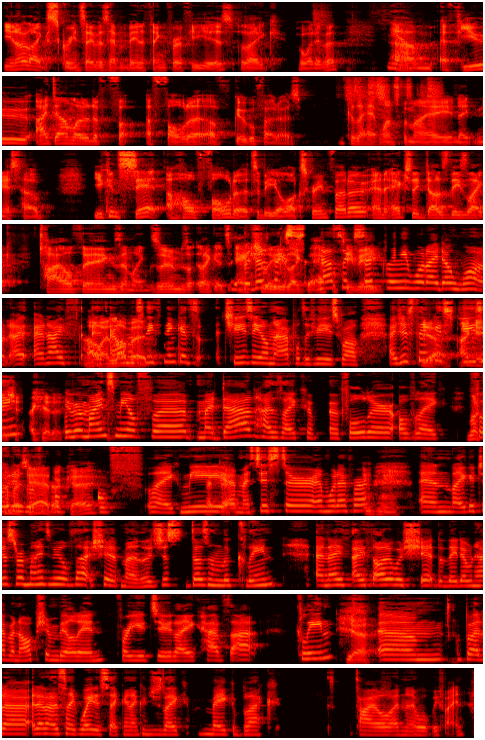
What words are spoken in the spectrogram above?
You know, like screensavers haven't been a thing for a few years, like or whatever. Yeah. Um, if you, I downloaded a, fo- a folder of Google Photos because I have one for my like, Nest Hub. You can set a whole folder to be your lock screen photo, and it actually does these like tile things and like zooms. Like it's But actually that's, like the Apple that's TV. exactly what I don't want. I, and I, Oh, I I, honestly it. think it's cheesy on the Apple TV as well. I just think yeah, it's I cheesy. get. I get it. It reminds me of uh, my dad has like a, a folder of like Look, photos dad, of, of- okay? of, like me and my sister and whatever. Mhm. And like it just reminds me of that shit, man. It just doesn't look clean. And I I thought it was shit that they don't have an option built in for you to like have that clean. Yeah. Um, but uh, and then I was like, wait a second, I can just like make a black tile and then it will be fine.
